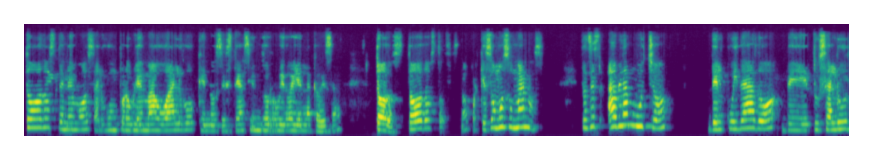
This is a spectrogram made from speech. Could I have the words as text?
Todos tenemos algún problema o algo que nos esté haciendo ruido ahí en la cabeza. Todos, todos, todos, ¿no? Porque somos humanos. Entonces, habla mucho del cuidado de tu salud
